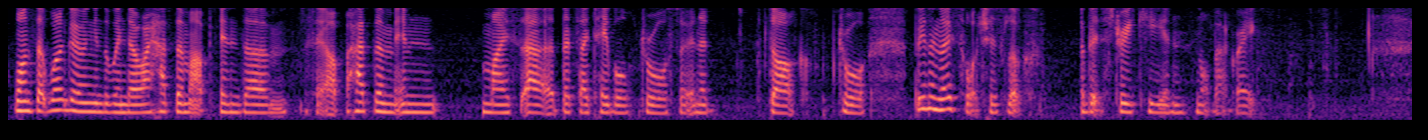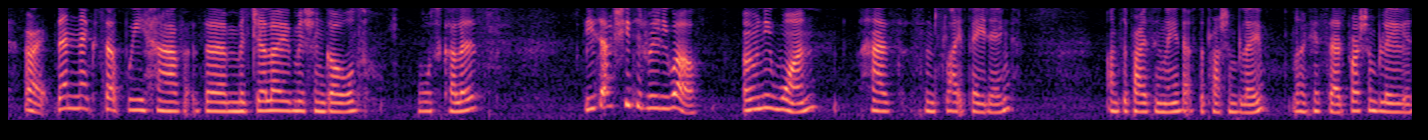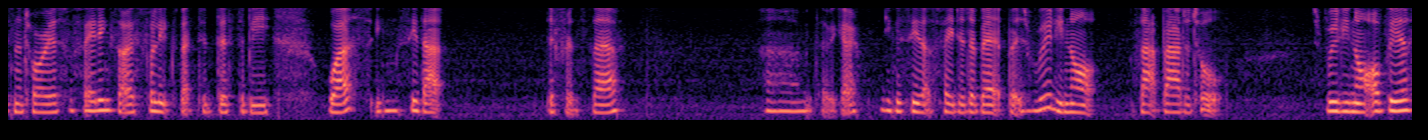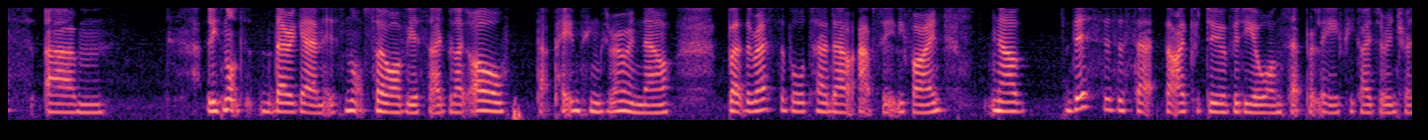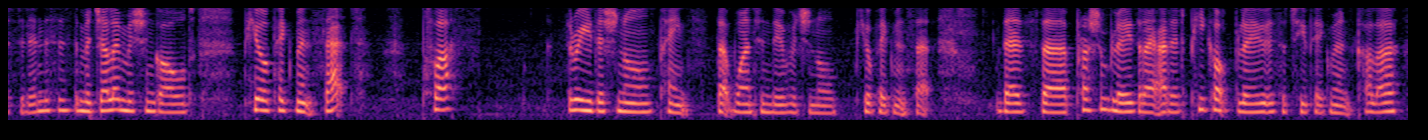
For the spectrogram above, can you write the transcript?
ones that weren't going in the window, I had them up in the, um, say up, I had them in my uh, bedside table drawer, so in a dark drawer. But even those swatches look a bit streaky and not that great. Alright, then next up we have the Mijello Mission Gold watercolours. These actually did really well. Only one has some slight fading. Unsurprisingly, that's the Prussian blue. Like I said, Prussian blue is notorious for fading, so I was fully expected this to be worse. You can see that difference there. Um, there we go. You can see that's faded a bit, but it's really not that bad at all. It's really not obvious. Um, at least not there again. It's not so obvious I'd be like, oh, that painting's ruined now. But the rest have all turned out absolutely fine. Now, this is a set that I could do a video on separately if you guys are interested in. This is the Mijello Mission Gold Pure Pigment set plus three additional paints that weren't in the original Pure Pigment set. There's the Prussian Blue that I added. Peacock Blue is a two pigment colour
